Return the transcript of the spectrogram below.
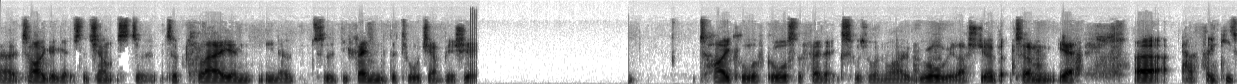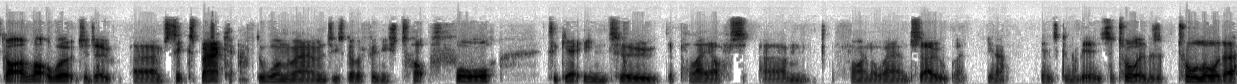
uh, Tiger gets the chance to to play and you know to defend the Tour Championship title. Of course, the FedEx was won by Rory last year, but um, yeah, uh, I think he's got a lot of work to do. Um, six back after one round, he's got to finish top four to get into the playoffs. Um, final round. So you know it's going to be it's a tall it was a tall order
